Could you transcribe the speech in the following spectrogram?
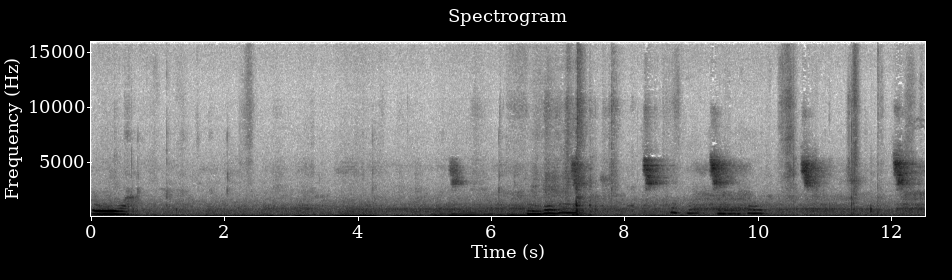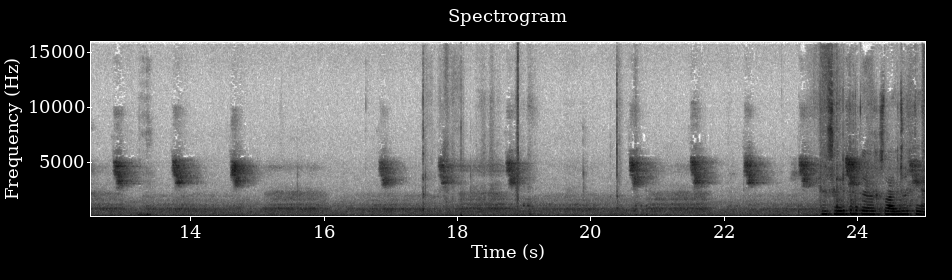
Dua. Dan sekarang kita buka selanjutnya.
